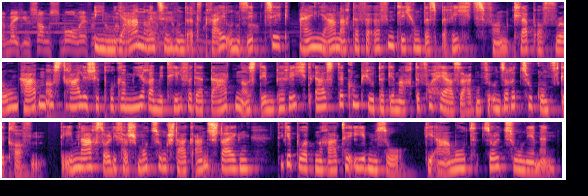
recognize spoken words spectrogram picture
Im Jahr 1973, ein Jahr nach der Veröffentlichung des Berichts von Club of Rome, haben australische Programmierer mit Hilfe der Daten aus dem Bericht erste computergemachte Vorhersagen für unsere Zukunft getroffen. Demnach soll die Verschmutzung stark ansteigen, die Geburtenrate ebenso, die Armut soll zunehmen.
